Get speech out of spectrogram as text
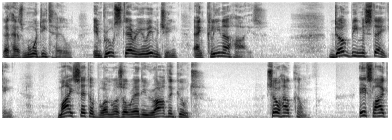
that has more detail, improved stereo imaging and cleaner highs. Don't be mistaken, my setup 1 was already rather good. So how come? It's like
